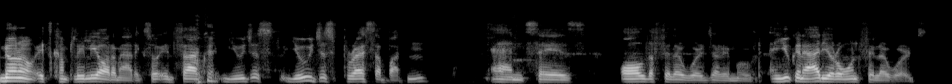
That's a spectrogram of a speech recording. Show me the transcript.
No, no, it's completely automatic. So in fact, Okay. you just you just press a button and says all the filler words are removed. And you can add your own filler words.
